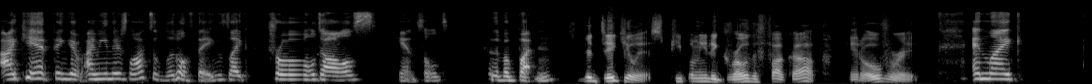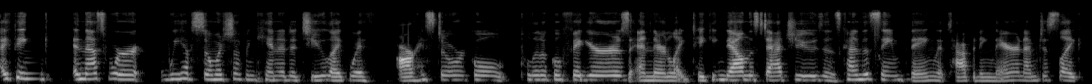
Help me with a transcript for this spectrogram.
I can't think of I mean there's lots of little things like troll dolls canceled because of a button. It's ridiculous. People need to grow the fuck up. Get over it. And like i think and that's where we have so much stuff in canada too like with our historical political figures and they're like taking down the statues and it's kind of the same thing that's happening there. And i'm just like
